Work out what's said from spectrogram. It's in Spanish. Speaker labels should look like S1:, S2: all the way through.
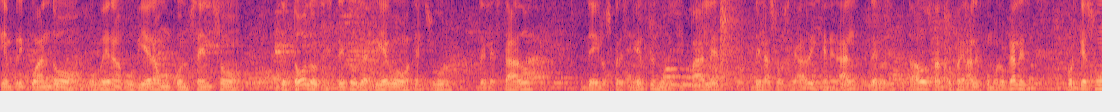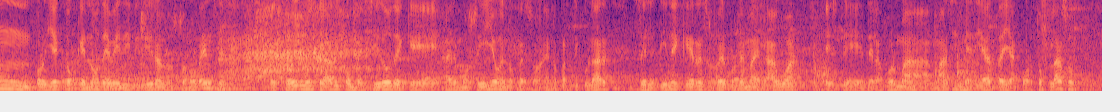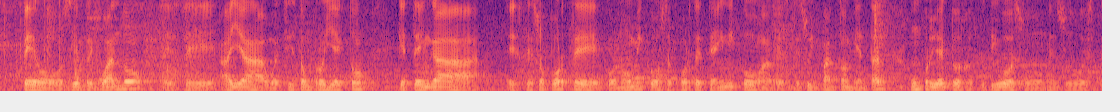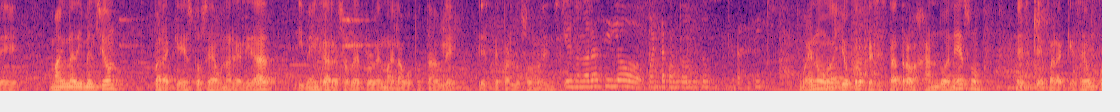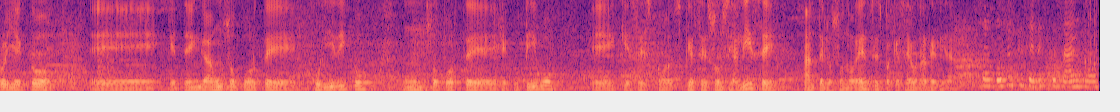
S1: siempre y cuando hubiera, hubiera un consenso de todos los distritos de riego del sur del estado, de los presidentes municipales, de la sociedad en general, de los diputados, tanto federales como locales, porque es un proyecto que no debe dividir a los sonorenses. Estoy muy claro y convencido de que a Hermosillo en lo, en lo particular se le tiene que resolver el problema del agua este, de la forma más inmediata y a corto plazo pero siempre y cuando este, haya o exista un proyecto que tenga este, soporte económico, soporte técnico, este, su impacto ambiental, un proyecto ejecutivo en su, en su este, magna dimensión para que esto sea una realidad y venga a resolver el problema del agua potable este, para los sonorenses.
S2: ¿Y el Sonora sí lo cuenta con todos esos trajecitos?
S1: Bueno, yo creo que se está trabajando en eso, este, para que sea un proyecto eh, que tenga un soporte jurídico, un soporte ejecutivo, eh, que, se, que se socialice ante los sonorenses para que sea una realidad.
S3: Las voces que se han expresado en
